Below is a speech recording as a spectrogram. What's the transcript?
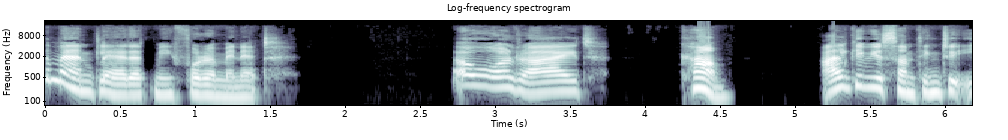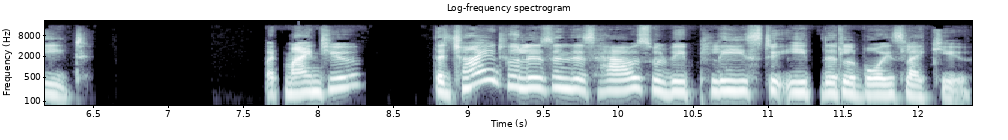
The man glared at me for a minute. Oh, all right. Come, I'll give you something to eat. But mind you, the giant who lives in this house will be pleased to eat little boys like you.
